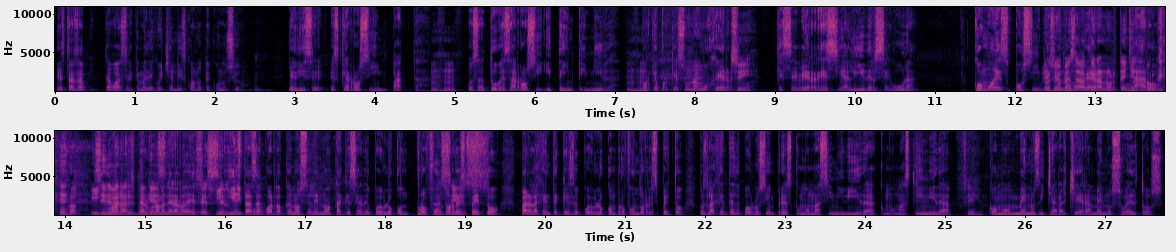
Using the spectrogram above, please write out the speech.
Estás, a- te voy a decir que me dijo Chelis cuando te conoció. Me dice, es que Rosy impacta. O sea, tú ves a Rosy y te intimida. ¿Por qué? Porque es una mujer Sí. Que se ve recia, líder, segura. ¿Cómo es posible Por eso que yo una pensaba mujer- que era norteña, Claro. porque- Y, Sí, de bueno, veras, de alguna manera lo es. es y estás de acuerdo que no se le nota que sea de pueblo. Con profundo Así es. respeto para la gente que es de pueblo, con profundo respeto. Pues la gente de pueblo siempre es como más inhibida, como más tímida, Sí. como menos dicharachera, menos sueltos.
